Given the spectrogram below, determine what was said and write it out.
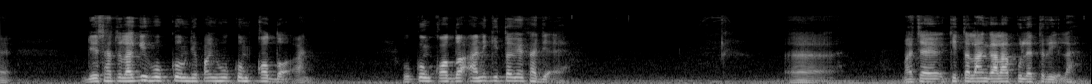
eh. Dia satu lagi hukum dia panggil hukum qadaan. Hukum qadaan ni kita dengan kajian eh. Uh, macam kita langgar lampu elektrik lah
